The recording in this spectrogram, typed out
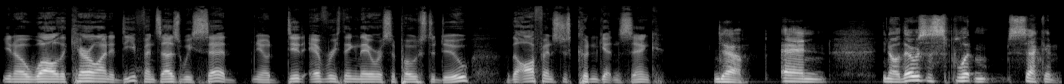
you know, while the Carolina defense, as we said, you know, did everything they were supposed to do, the offense just couldn't get in sync. Yeah. And you know, there was a split second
